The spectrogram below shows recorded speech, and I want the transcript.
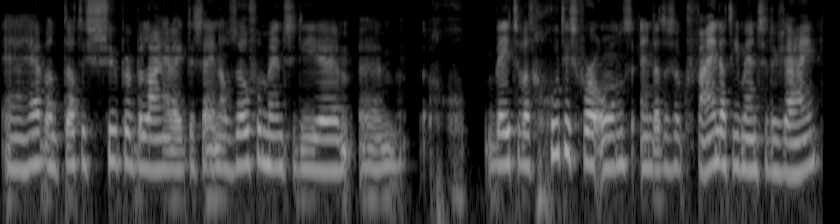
Hè, want dat is super belangrijk. Er zijn al zoveel mensen die um, weten wat goed is voor ons. En dat is ook fijn dat die mensen er zijn.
